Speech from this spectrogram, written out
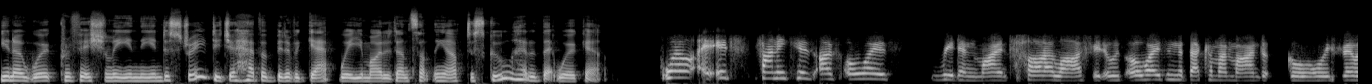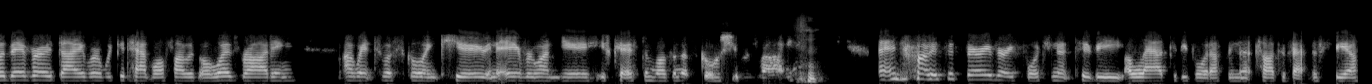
you know, work professionally in the industry? Did you have a bit of a gap where you might have done something after school? How did that work out? Well, it's funny because I've always ridden my entire life. It was always in the back of my mind at school. If there was ever a day where we could have off, I was always riding. I went to a school in Kew and everyone knew if Kirsten wasn't at school, she was riding. And I was just very, very fortunate to be allowed to be brought up in that type of atmosphere.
